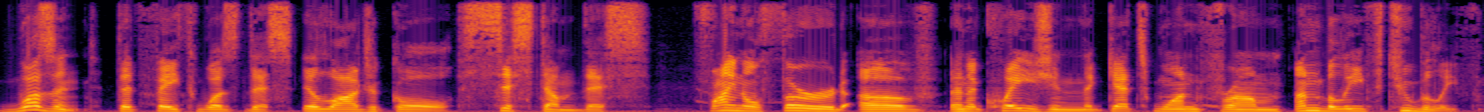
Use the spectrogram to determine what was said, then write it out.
wasn't that faith was this illogical system, this final third of an equation that gets one from unbelief to belief.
